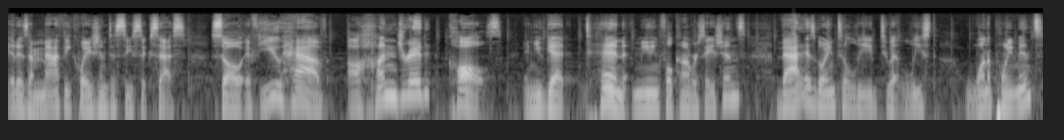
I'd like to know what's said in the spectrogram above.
It is a math equation to see success. So if you have a hundred calls and you get 10 meaningful conversations, that is going to lead to at least one appointment.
